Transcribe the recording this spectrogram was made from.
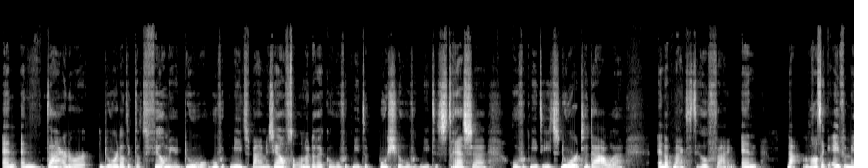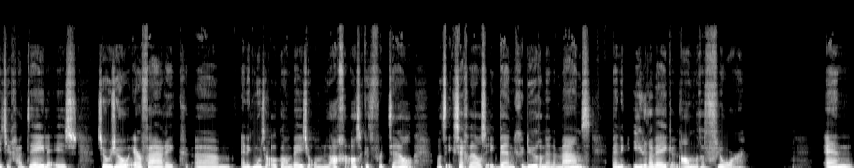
En, en daardoor, doordat ik dat veel meer doe, hoef ik niets bij mezelf te onderdrukken, hoef ik niet te pushen, hoef ik niet te stressen, hoef ik niet iets door te douwen. En dat maakt het heel fijn. En nou, wat ik even met je ga delen is, sowieso ervaar ik, um, en ik moet er ook wel een beetje om lachen als ik het vertel, want ik zeg wel eens, ik ben gedurende een maand, ben ik iedere week een andere floor. En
